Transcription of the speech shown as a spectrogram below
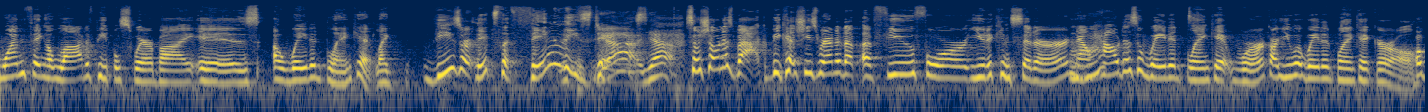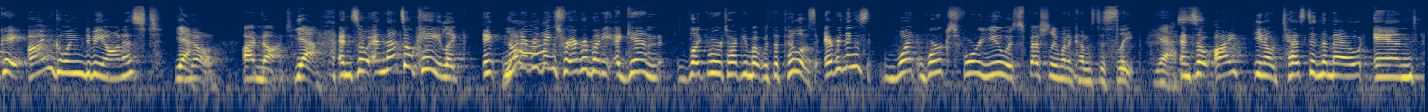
One thing a lot of people swear by is a weighted blanket. Like these are it's the thing these days. Yeah, yeah. So Shoana's back because she's rounded up a few for you to consider. Now, Mm-hmm. how does a weighted blanket work? Are you a weighted blanket girl? Okay, I'm going to be honest. Yeah. No, I'm not. Yeah. And so, and that's okay. Like, it, not Yeah. everything's for everybody. Again, like we were talking about with the pillows, everything's what works for you, especially when it comes to sleep. Yes. And so I, you know, tested them out and.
